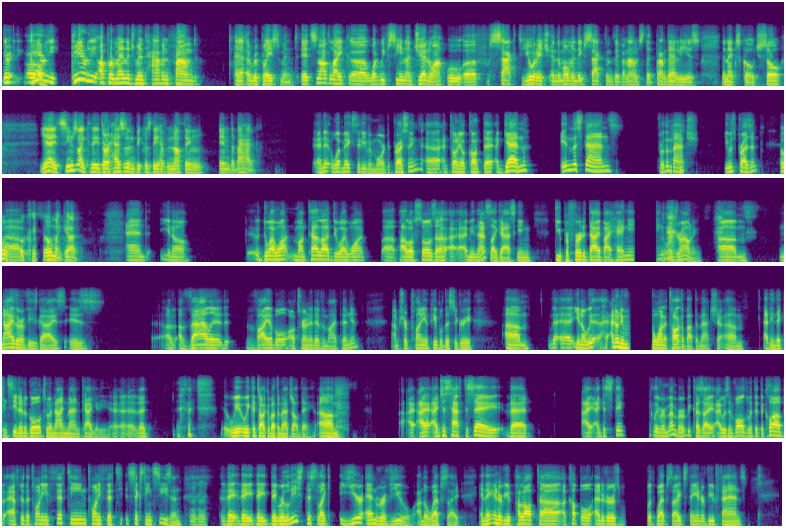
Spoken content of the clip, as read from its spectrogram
they're oh. clearly clearly upper management haven't found a, a replacement. It's not like uh, what we've seen at Genoa, who uh, sacked Juric, and the moment they've sacked him, they've announced that Prandelli is the next coach. So, yeah, it seems like they, they're hesitant because they have nothing in the bag and it, what makes it even more depressing, uh, Antonio Conte again in the stands for the match. He was present. Oh, uh, okay. Oh my god. And you know, do I want Montella? Do I want uh, Paulo Sousa? I, I mean, that's like asking, do you prefer to die by hanging or drowning? Um, neither of these guys is a, a valid viable alternative, in my opinion. I'm sure plenty of people disagree. Um, the, uh, you know, we I don't even want to talk about the match. Um, I mean, they conceded a goal to a nine-man Cagliari. Uh, uh that we we could talk about the match all day. Um, I, I, I just have to say that I, I distinctly remember because I, I was involved with it, the club after the 2015 2016 season. Mm-hmm. They, they they they released this like year end review on the website and they interviewed Pallotta, a couple editors with websites, they interviewed fans,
